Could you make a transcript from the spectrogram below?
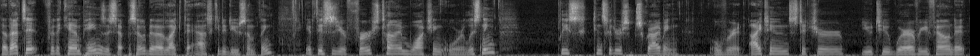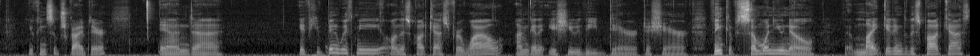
Now, that's it for the campaigns this episode, but I'd like to ask you to do something. If this is your first time watching or listening, please consider subscribing over at iTunes, Stitcher, YouTube, wherever you found it. You can subscribe there. And uh, if you've been with me on this podcast for a while, I'm going to issue the Dare to Share. Think of someone you know that might get into this podcast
